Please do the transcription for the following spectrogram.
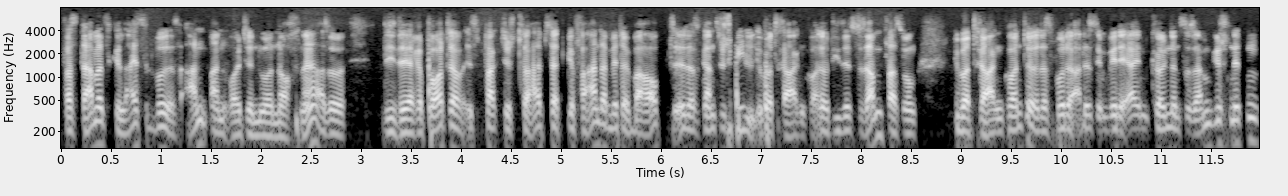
Was damals geleistet wurde, das ahnt man heute nur noch. Ne? Also der Reporter ist praktisch zur Halbzeit gefahren, damit er überhaupt äh, das ganze Spiel übertragen konnte, also diese Zusammenfassung übertragen konnte. Das wurde alles im WDR in Köln dann zusammengeschnitten.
